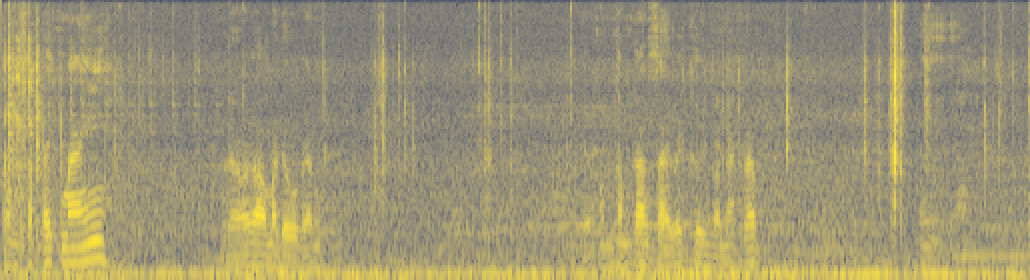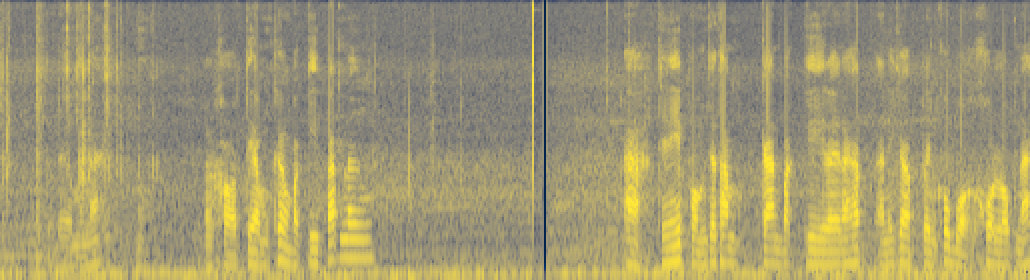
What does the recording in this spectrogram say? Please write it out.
ตรงสเปคไหมเดี๋ยวเรามาดูกัน เดี๋ยวผมทำการใส่ไว้คืนก่อนนะครับนี่เดิมมันนะเราขอเตรียมเครื่องบักกีแป๊บนึงอะทีนี้ผมจะทำการบักกีเลยนะครับ อันนี้ก็เป็นโค้บวกกับโค้ลบนะ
